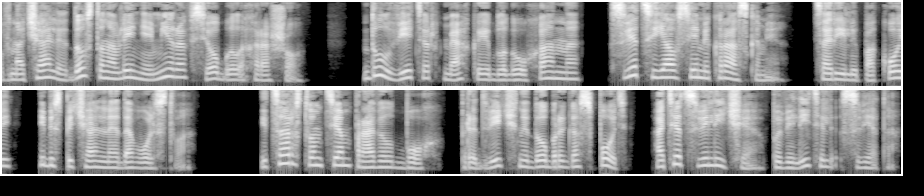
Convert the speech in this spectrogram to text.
В начале, до становления мира, все было хорошо. Дул ветер, мягко и благоуханно, свет сиял всеми красками, царили покой и беспечальное довольство. И царством тем правил Бог, предвечный добрый Господь, Отец величия, повелитель света.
